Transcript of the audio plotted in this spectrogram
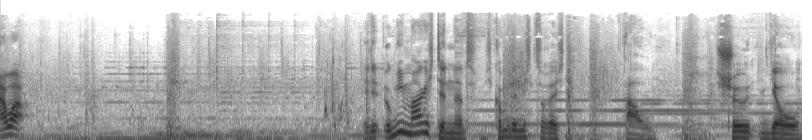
Aua. Irgendwie mag ich den nicht. Ich komme mit dem nicht zurecht. Au. Schön, yo.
